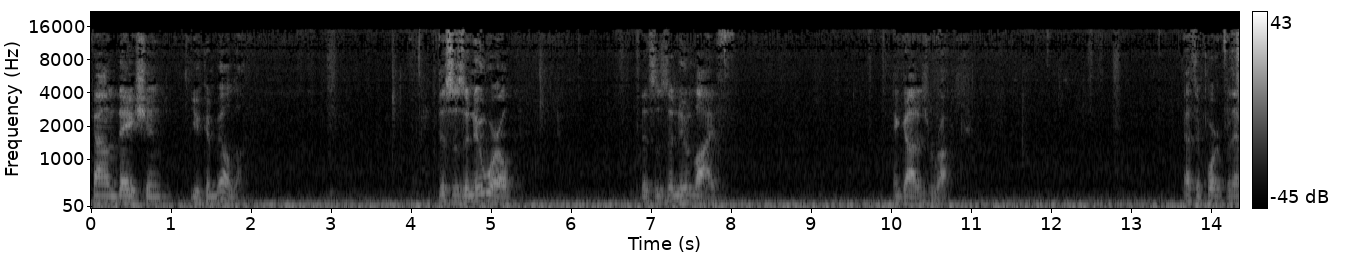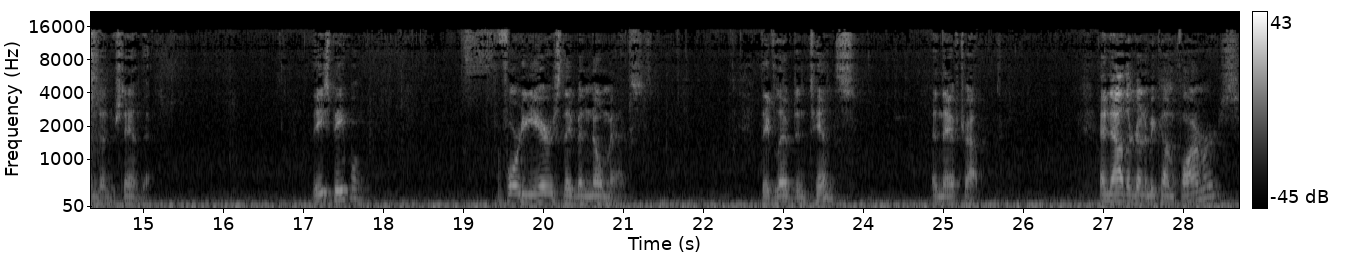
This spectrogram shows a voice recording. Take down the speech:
foundation you can build on. This is a new world. This is a new life. And God is rock. That's important for them to understand that. These people, for 40 years, they've been nomads. They've lived in tents and they have traveled. And now they're going to become farmers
